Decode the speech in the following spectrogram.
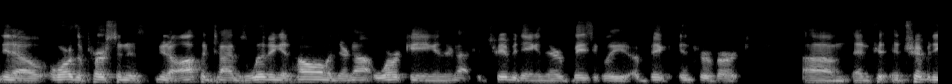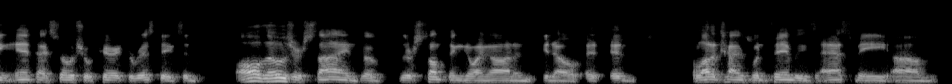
you know, or the person is, you know, oftentimes living at home and they're not working and they're not contributing and they're basically a big introvert um, and contributing antisocial characteristics. And all those are signs of there's something going on. And, you know, it, and a lot of times when families ask me, um,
